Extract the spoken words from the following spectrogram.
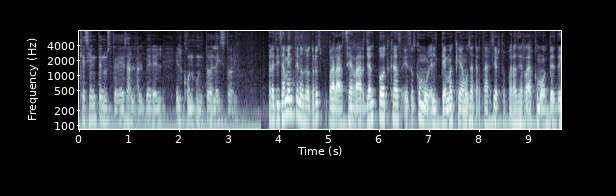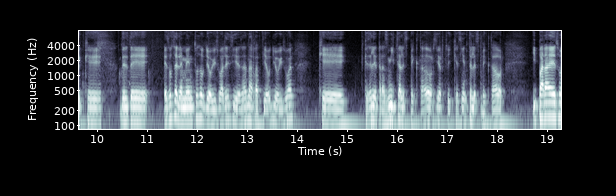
¿qué sienten ustedes al, al ver el, el conjunto de la historia? precisamente nosotros para cerrar ya el podcast, eso es como el tema que vamos a tratar, ¿cierto? Para cerrar, como desde que, desde esos elementos audiovisuales y esa narrativa audiovisual que, que se le transmite al espectador, ¿cierto? Y que siente el espectador. Y para eso,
